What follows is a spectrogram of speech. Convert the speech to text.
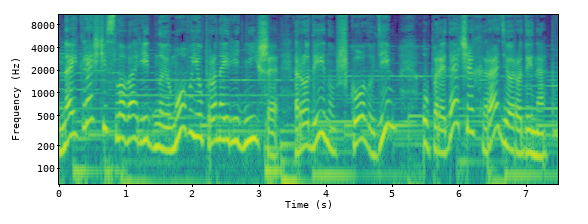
Найкращі слова рідною мовою про найрідніше родину, школу, дім у передачах Радіо Родина.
